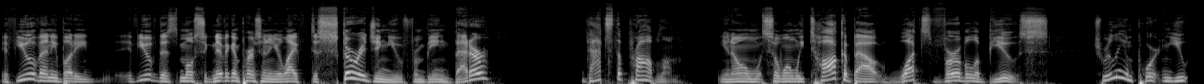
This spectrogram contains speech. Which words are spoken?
If you have anybody, if you have this most significant person in your life discouraging you from being better, that's the problem. You know, so when we talk about what's verbal abuse, it's really important you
